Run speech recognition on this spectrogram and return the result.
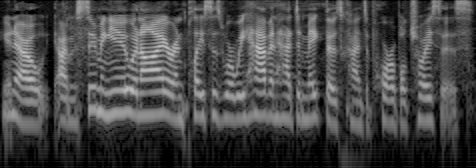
you know, I'm assuming you and I are in places where we haven't had to make those kinds of horrible choices.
